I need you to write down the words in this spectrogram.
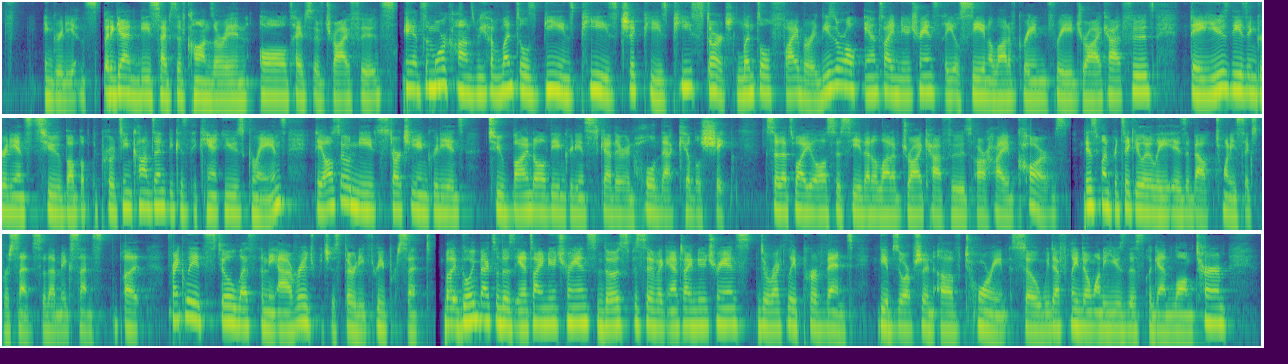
ingredients. But again, these types of cons are in all types of dry foods. And some more cons we have lentils, beans, peas, chickpeas, pea starch, lentil fiber. These are all anti nutrients that you'll see in a lot of grain free dry cat foods. They use these ingredients to bump up the protein content because they can't use grains. They also need starchy ingredients to bind all the ingredients together and hold that kibble shape. So that's why you'll also see that a lot of dry cat foods are high in carbs. This one particularly is about 26%, so that makes sense. But frankly, it's still less than the average, which is 33%. But going back to those anti nutrients, those specific anti nutrients directly prevent the absorption of taurine. So we definitely don't want to use this again long term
